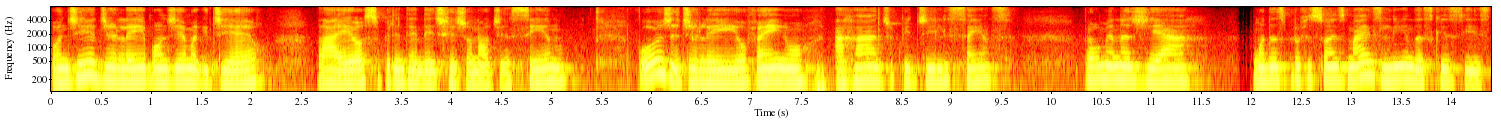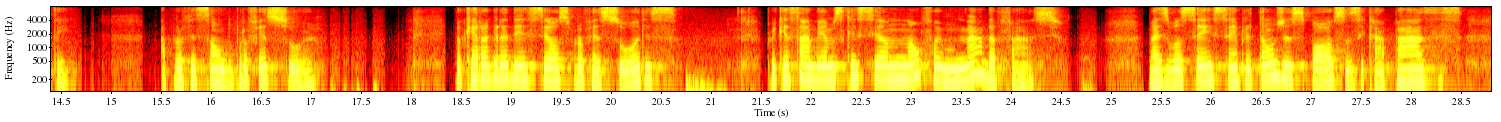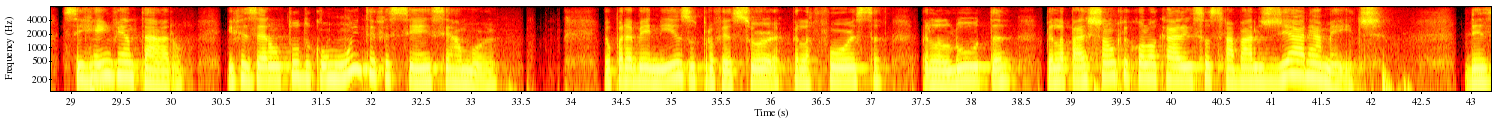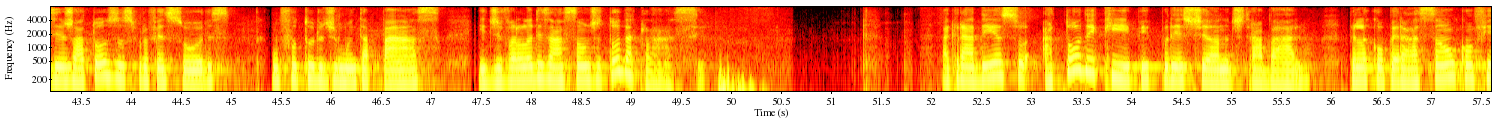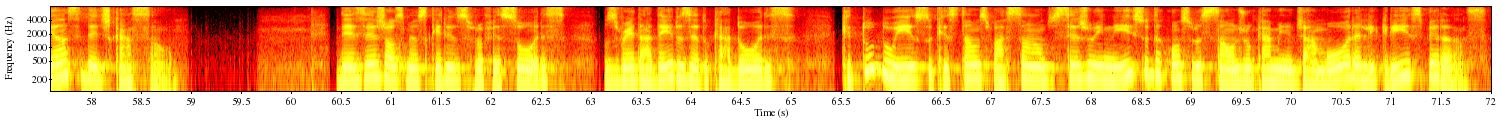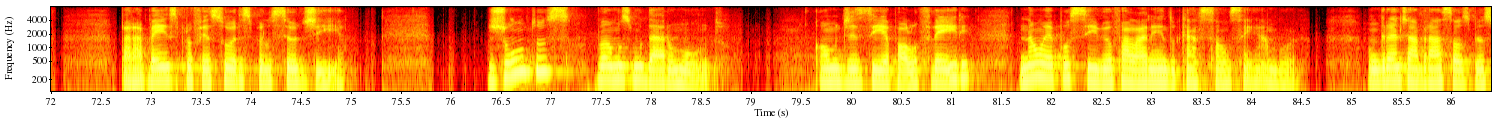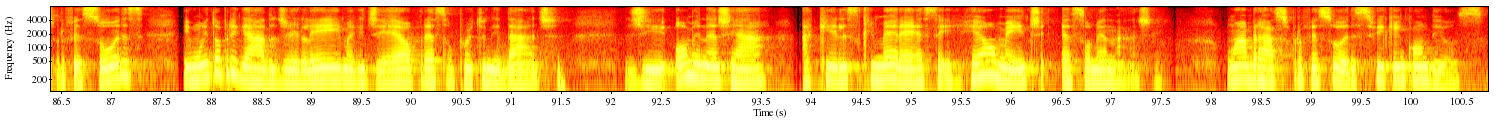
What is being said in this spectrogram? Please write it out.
Bom dia, Dirley. Bom dia, Magdiel. Lael, Superintendente Regional de Ensino. Hoje, Dirley, eu venho à rádio pedir licença para homenagear uma das profissões mais lindas que existem, a profissão do professor. Eu quero agradecer aos professores, porque sabemos que esse ano não foi nada fácil, mas vocês, sempre tão dispostos e capazes, se reinventaram e fizeram tudo com muita eficiência e amor. Eu parabenizo o professor pela força, pela luta, pela paixão que colocaram em seus trabalhos diariamente. Desejo a todos os professores um futuro de muita paz e de valorização de toda a classe. Agradeço a toda a equipe por este ano de trabalho, pela cooperação, confiança e dedicação. Desejo aos meus queridos professores, os verdadeiros educadores, que tudo isso que estamos passando seja o início da construção de um caminho de amor, alegria e esperança. Parabéns, professores, pelo seu dia. Juntos vamos mudar o mundo. Como dizia Paulo Freire, não é possível falar em educação sem amor. Um grande abraço aos meus professores e muito obrigado, Dirley, Magdiel, por essa oportunidade de homenagear aqueles que merecem realmente essa homenagem. Um abraço, professores. Fiquem com Deus.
